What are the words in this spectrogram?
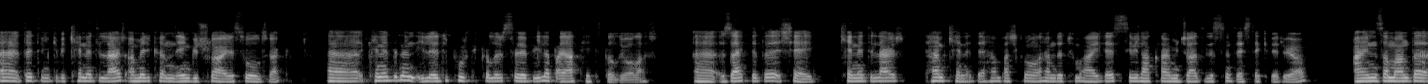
Ee, dediğim gibi Kennedy'ler Amerika'nın en güçlü ailesi olacak. Ee, Kennedy'nin ilerici politikaları sebebiyle bayağı tehdit alıyorlar. Ee, özellikle de şey, Kennedy'ler hem Kennedy hem başkan olan hem de tüm aile sivil haklar mücadelesine destek veriyor. Aynı zamanda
